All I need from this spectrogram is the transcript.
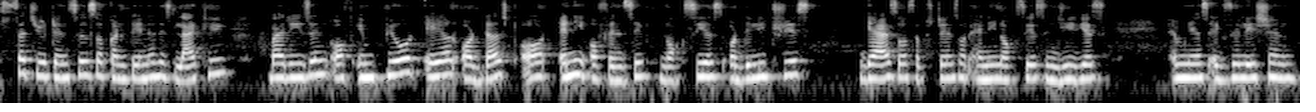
such utensils or container is likely by reason of impure air or dust or any offensive noxious or deleterious gas or substance or any noxious injurious amnious exhalation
